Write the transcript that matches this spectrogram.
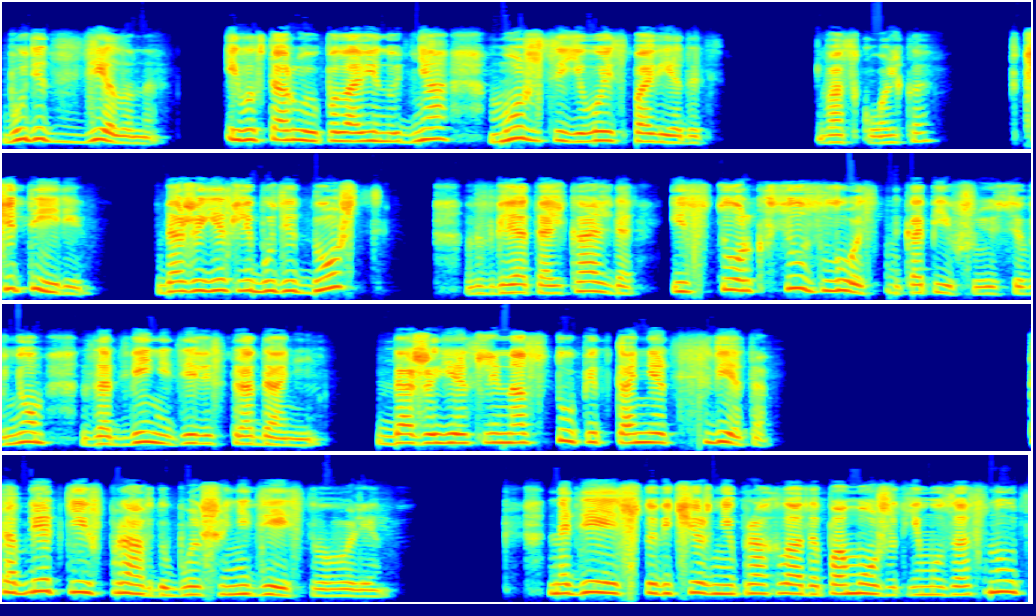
будет сделано, и во вторую половину дня можете его исповедать». «Во сколько?» «В четыре. Даже если будет дождь?» Взгляд Алькальда исторг всю злость, накопившуюся в нем за две недели страданий. «Даже если наступит конец света!» Таблетки и вправду больше не действовали. Надеясь, что вечерняя прохлада поможет ему заснуть,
